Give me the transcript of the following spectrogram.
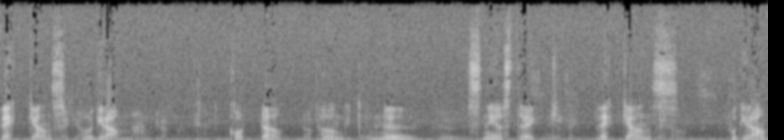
veckans program. Korta.nu snedstreck veckans program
